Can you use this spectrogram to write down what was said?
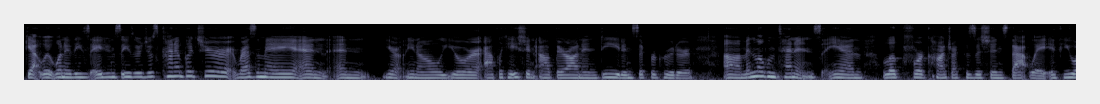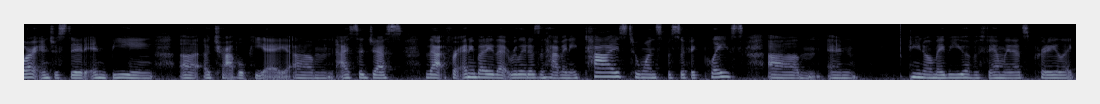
get with one of these agencies or just kind of put your resume and and your you know your application out there on Indeed and ZipRecruiter um, and locum tenens and look for contract positions that way if you are interested in being uh, a travel PA. Um, I suggest that for anybody that really doesn't have any ties to one specific place um, and you know maybe you have a family that's pretty like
